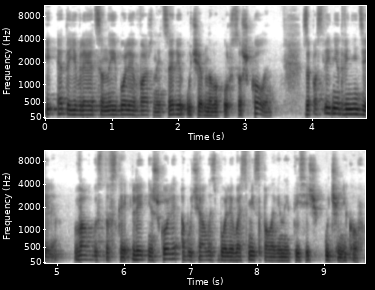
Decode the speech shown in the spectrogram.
и это является наиболее важной целью учебного курса школы. За последние две недели в августовской летней школе обучалось более 8,5 тысяч учеников.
